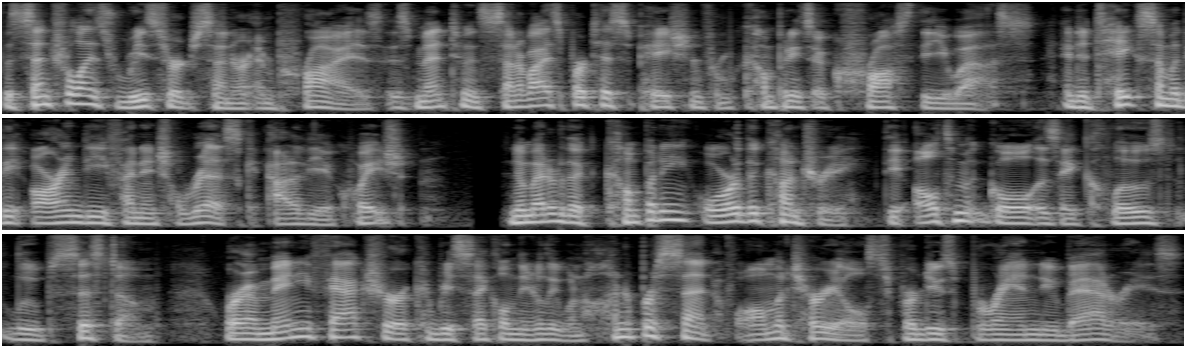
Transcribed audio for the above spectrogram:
The centralized research center and prize is meant to incentivize participation from companies across the US and to take some of the R&D financial risk out of the equation. No matter the company or the country, the ultimate goal is a closed loop system where a manufacturer could recycle nearly 100% of all materials to produce brand new batteries.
